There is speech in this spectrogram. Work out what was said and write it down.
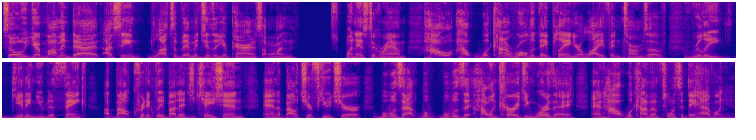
So your mom and dad, I've seen lots of images of your parents on on Instagram. How how what kind of role did they play in your life in terms of really getting you to think about critically about education and about your future? What was that? What, what was it? How encouraging were they, and how what kind of influence did they have on you?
